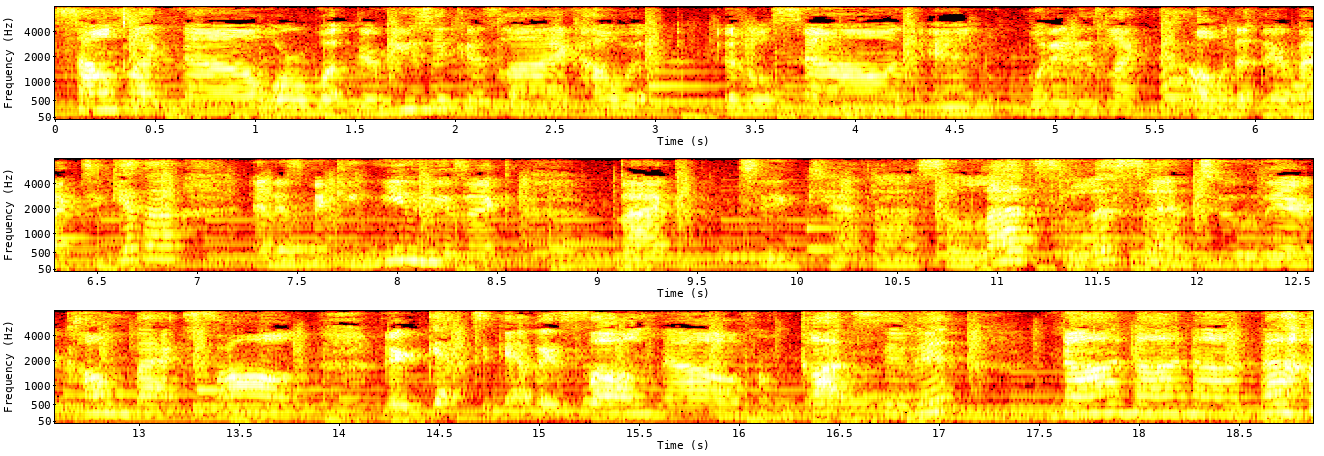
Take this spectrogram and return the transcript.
sounds like now or what their music is like, how it, it'll sound and what it is like now that they're back together and is making new music back together. So let's listen to their comeback song, their get together song now from GOT7, Na Na Na Na. Na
